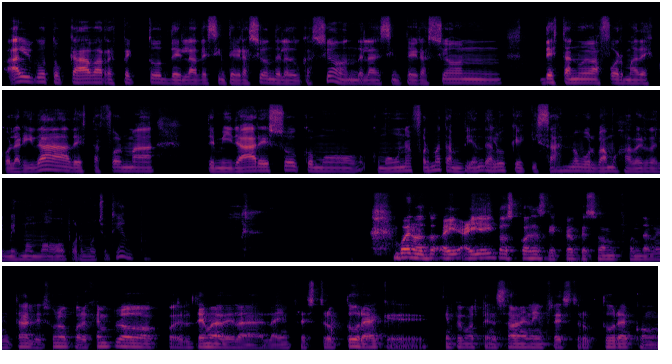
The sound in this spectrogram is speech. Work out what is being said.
algo tocaba respecto de la desintegración de la educación, de la desintegración de esta nueva forma de escolaridad, de esta forma de mirar eso como, como una forma también de algo que quizás no volvamos a ver del mismo modo por mucho tiempo. Bueno, ahí, hay dos cosas que creo que son fundamentales. Uno, por ejemplo, el tema de la, infraestructura, que siempre hemos pensado en la infraestructura con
